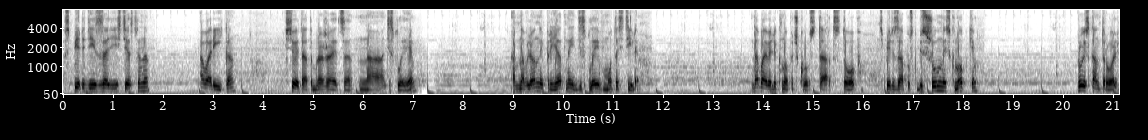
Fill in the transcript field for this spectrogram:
спереди и сзади, естественно. Аварийка. Все это отображается на дисплее. Обновленный приятный дисплей в мотостиле. Добавили кнопочку старт-стоп. Теперь запуск бесшумный с кнопки. Круиз-контроль,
